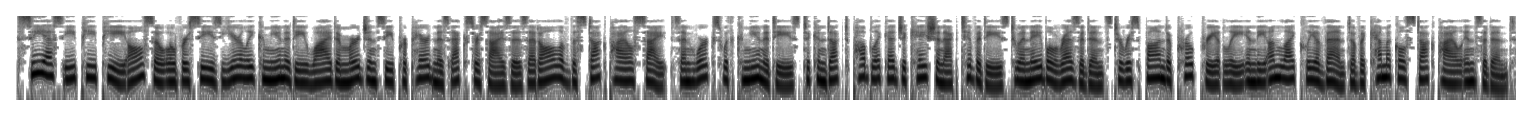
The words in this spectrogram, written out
CSEPP also oversees yearly community-wide emergency preparedness exercises at all of the stockpile sites and works with communities to conduct public education activities to enable residents to respond appropriately in the unlikely event of a chemical stockpile incident.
